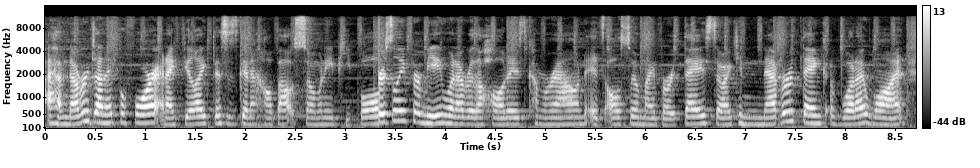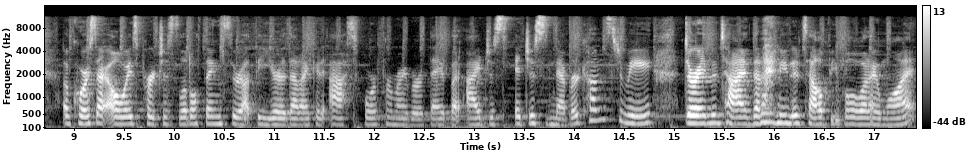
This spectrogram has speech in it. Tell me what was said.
I have never done it before and I feel like this is gonna help out so many people. Personally for me, whenever the holidays come around, it's also my birthday, so I can never think of what I want. Of course, I always purchase little things throughout the year that I could ask for for my birthday, but I just, it just never comes to me during the time that I need to tell people what I want.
